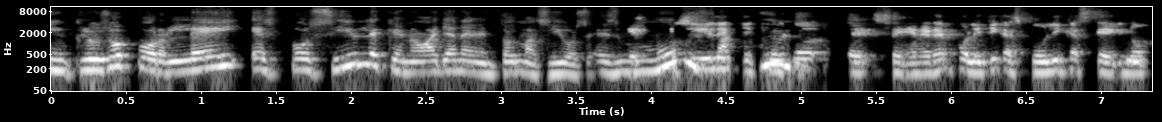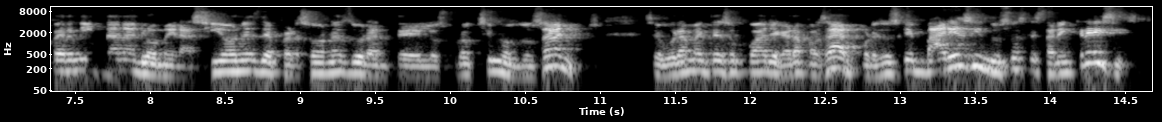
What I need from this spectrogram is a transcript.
incluso por ley es posible que no hayan eventos masivos. Es, muy posible que incluso se, generen políticas públicas que no permitan aglomeraciones de personas durante los próximos dos años. Seguramente eso pueda llegar a pasar. Por eso es que hay varias industrias que están en crisis.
